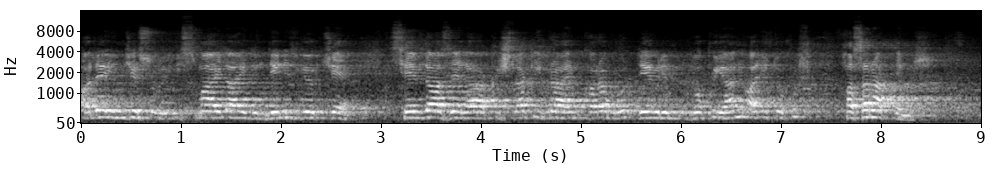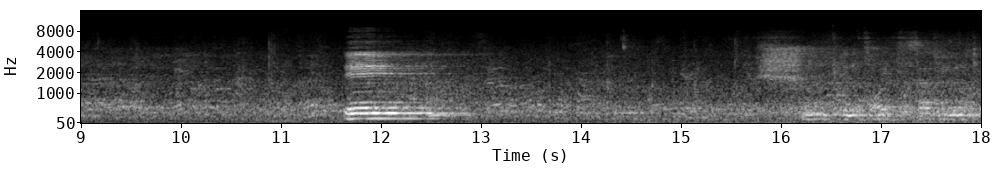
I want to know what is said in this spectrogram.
Ale İncesu'yu, İsmail Aydın, Deniz Gökçe, Sevda Zela Kışlak, İbrahim Karabur, Devrim Dokuyan, Ali Tokuş, Hasan Akdemir. Ee, sadece yönetim.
